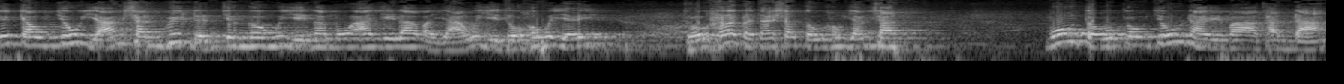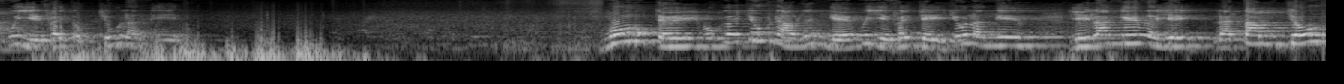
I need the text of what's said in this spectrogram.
Cái câu chú giảng sanh quyết định chân ngôn, quý vị nam mô a di đà bà dạ quý vị thuộc không quý vị? Thuộc hết mà tại sao tụng không giảng sanh? Muốn tụ câu chú này mà thành đạt quý vị phải tụng chú lăng nghiêm muốn trì một cái chú nào linh nghiệm, quý vị phải trì chú lăng nghiêm. Vì lăng nghiêm là gì? Là tâm chú.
